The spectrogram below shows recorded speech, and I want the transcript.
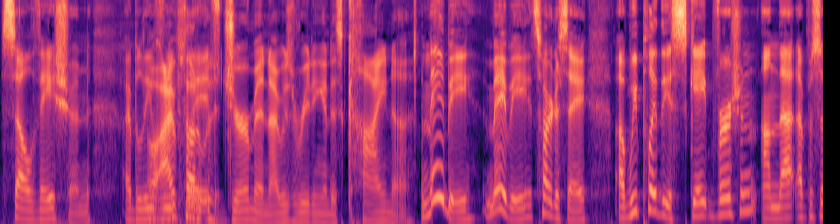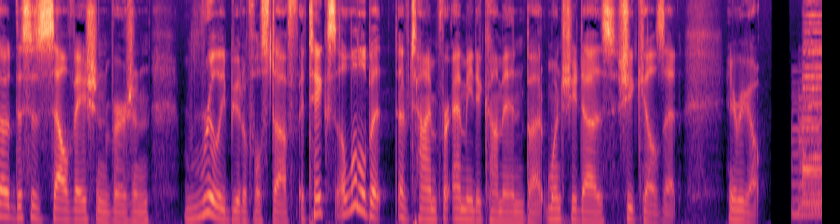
Salvation. I believe oh, i thought it was german i was reading it as kaina Maybe, maybe it's hard to say. Uh, we played the escape version on that episode. This is salvation version. Really beautiful stuff. It takes a little bit of time for Emi to come in, but once she does, she kills it. Here we go.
